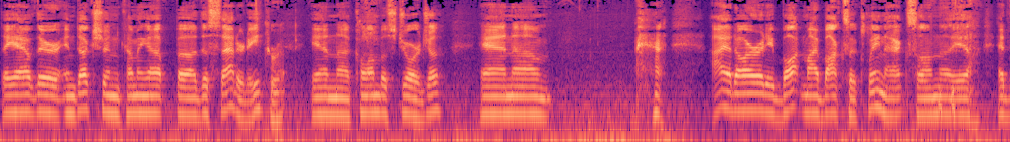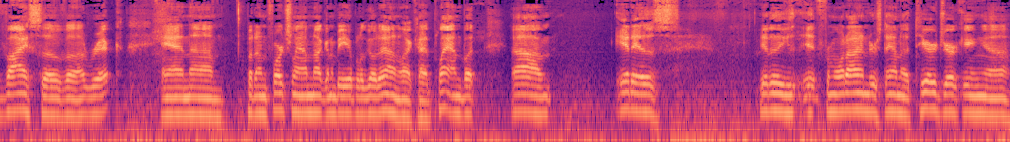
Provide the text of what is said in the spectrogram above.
they have their induction coming up uh, this Saturday, correct, in uh, Columbus, Georgia, and. Um, I had already bought my box of Kleenex on the uh, advice of uh, Rick, and um, but unfortunately, I'm not going to be able to go down like I had planned. But um, it is, it is, it, from what I understand, a tear jerking uh,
